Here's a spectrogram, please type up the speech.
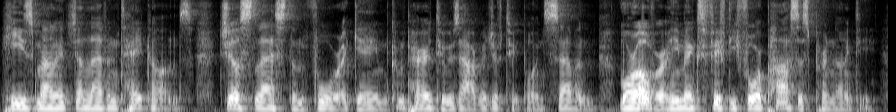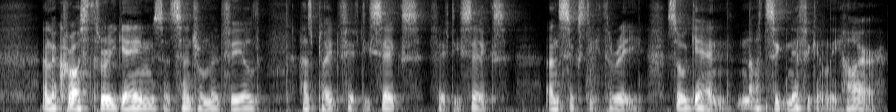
he's managed 11 take ons, just less than 4 a game compared to his average of 2.7. Moreover, he makes 54 passes per 90, and across three games at central midfield has played 56, 56, and 63, so again, not significantly higher.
